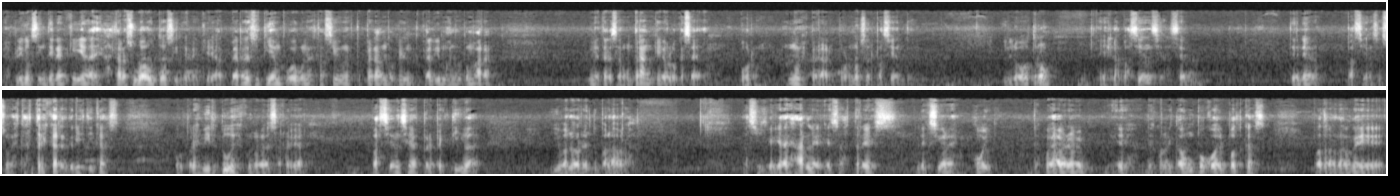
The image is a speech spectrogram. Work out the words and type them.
Me explico, sin tener que ir a desgastar su auto, sin tener que ir a perder su tiempo en una estación esperando que, alguien más lo tomara, meterse en un tranque o lo que sea, por no esperar, por no ser paciente. Y lo otro es la paciencia, ser, tener paciencia. Son estas tres características o tres virtudes que uno debe desarrollar. Paciencia, perspectiva y valor en tu palabra. Así que quería dejarle esas tres lecciones hoy, después de haberme eh, desconectado un poco del podcast para tratar de,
